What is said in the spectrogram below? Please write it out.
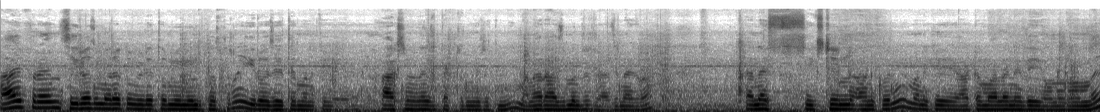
హాయ్ ఫ్రెండ్స్ ఈరోజు మరొక వీడియోతో మీ ముందుకు వస్తున్నాం. ఈరోజు అయితే మనకి ఆక్షన్ అనేది పెట్టడం జరుగుతుంది. మన రాజమండ్రి రాజనగరం ఎన్ఎస్ సిక్స్టీన్ అనుకొని మనకి ఆటో మాల్ అనేది ఉండడం ఉంది.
